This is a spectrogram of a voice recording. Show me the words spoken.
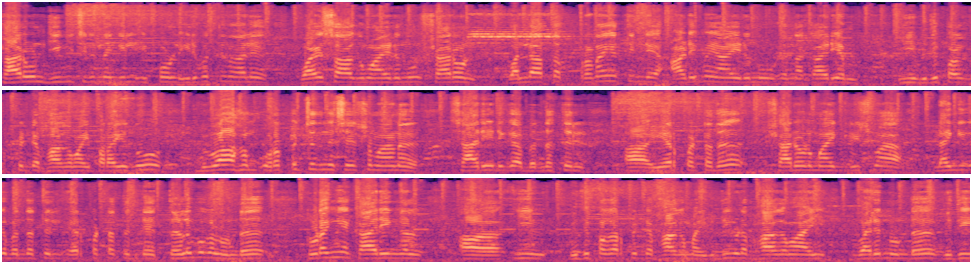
ഷാരോൺ ജീവിച്ചിരുന്നെങ്കിൽ ഇപ്പോൾ ഇരുപത്തിനാല് വയസ്സാകുമായിരുന്നു. ഷാരോൺ വല്ലാത്ത പ്രണയത്തിന്റെ അടിമയായിരുന്നു എന്ന കാര്യം ഈ വിധി പകർപ്പിന്റെ ഭാഗമായി പറയുന്നു. വിവാഹം ഉറപ്പിച്ചതിന് ശേഷമാണ് ശാരീരിക ബന്ധത്തിൽ ഏർപ്പെട്ടത്. ഷാരോണുമായി ഗ്രീഷ്മ ലൈംഗിക ബന്ധത്തിൽ ഏർപ്പെട്ടതിന്റെ തെളിവുകളുണ്ട് തുടങ്ങിയ കാര്യങ്ങൾ ഈ വിധി പകർപ്പിന്റെ ഭാഗമായി വിധിയുടെ ഭാഗമായി വരുന്നുണ്ട്. വിധി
